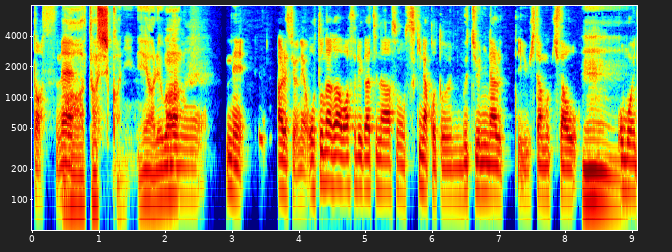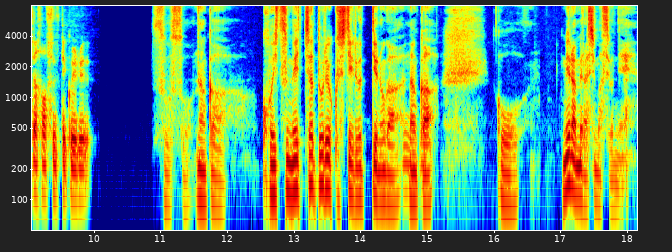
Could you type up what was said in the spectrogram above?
たっすう。ね。ああ、確かにね。あれあは、の、ね、あれですよね、大人が忘れがちな、その好きなことに夢中になるっていうひたむきさをうん。思い出させてくれる。そうそう。なんか、こいつめっちゃ努力してるっていうのが、うんなんか、こう、メラメラしますよね。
